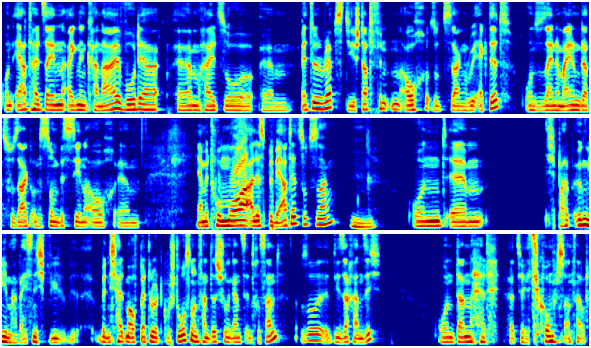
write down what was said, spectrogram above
Und er hat halt seinen eigenen Kanal, wo der ähm, halt so ähm, Battle Raps, die stattfinden, auch sozusagen reacted und so seine Meinung dazu sagt und es so ein bisschen auch ähm, ja, mit Humor alles bewertet sozusagen. Und ähm, ich hab irgendwie mal, weiß nicht, wie, bin ich halt mal auf Battle Rap gestoßen und fand das schon ganz interessant, so die Sache an sich. Und dann halt, hört sich jetzt komisch an, aber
